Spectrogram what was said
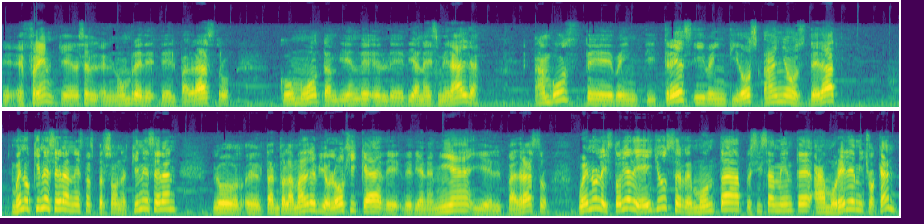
eh, Efren, que es el, nombre del padrastro, como también el de Diana Esmeralda, ambos de 23 y 22 años de edad. Bueno, ¿quiénes eran estas personas? ¿Quiénes eran tanto la madre biológica de, Diana Mía y el padrastro. Bueno, la historia de ellos se remonta precisamente a Morelia, Michoacán.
